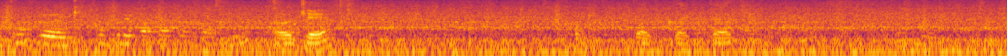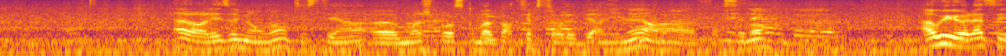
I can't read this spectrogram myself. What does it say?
coupe, euh, qui coupe les patates en partie. Ok. Tac, tac, tac. Alors les amis, on va en tester un. Euh, moi je pense qu'on va partir sur le Berliner, hein, forcément. Ah oui, euh, là c'est.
